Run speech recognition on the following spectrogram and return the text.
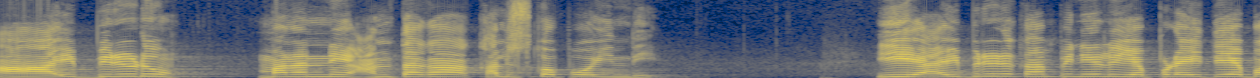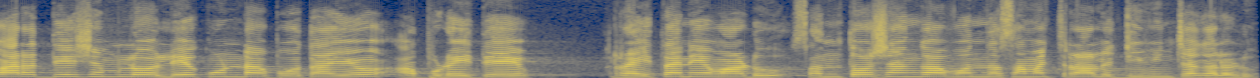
ఆ హైబ్రిడ్ మనల్ని అంతగా కలుసుకుపోయింది. ఈ హైబ్రిడ్ కంపెనీలు ఎప్పుడైతే భారతదేశంలో లేకుండా పోతాయో అప్పుడైతే రైతు అనేవాడు సంతోషంగా వంద సంవత్సరాలు జీవించగలడు.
